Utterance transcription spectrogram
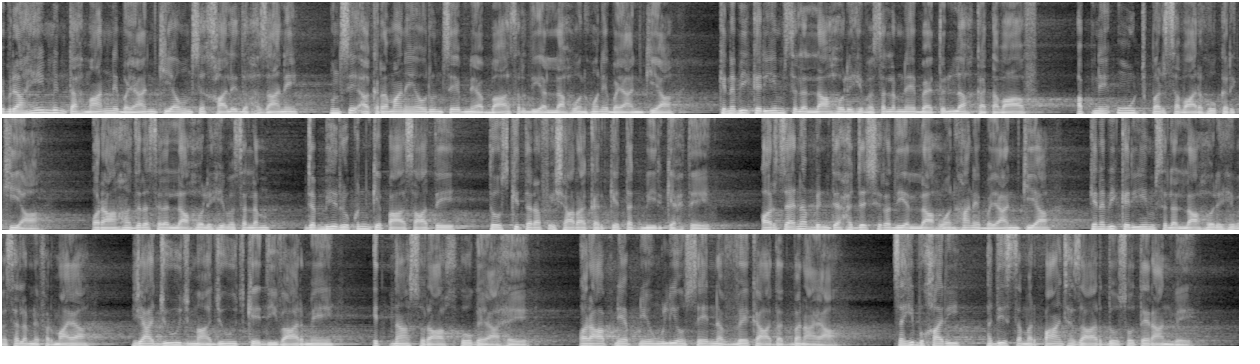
ابراہیم بن تہمان نے بیان کیا، ان سے خالد حضانے ان سے اکرمہ نے اور ان سے ابن عباس رضی اللہ عنہ نے بیان کیا کہ نبی کریم صلی اللہ علیہ وسلم نے بیت اللہ کا طواف اپنے اونٹ پر سوار ہو کر کیا اور آن حضرت صلی اللہ علیہ وسلم جب بھی رکن کے پاس آتے تو اس کی طرف اشارہ کر کے تکبیر کہتے اور زینب بنت حجش رضی اللہ عنہ نے بیان کیا کہ نبی کریم صلی اللہ علیہ وسلم نے فرمایا، یاجوج ماجوج کے دیوار میں اتنا سوراخ ہو گیا ہے اور آپ نے اپنی انگلیوں سے نوے کا عدد بنایا۔ صحیح بخاری، حدیث سمر پانچ ہزار دو سو ترانوے۔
